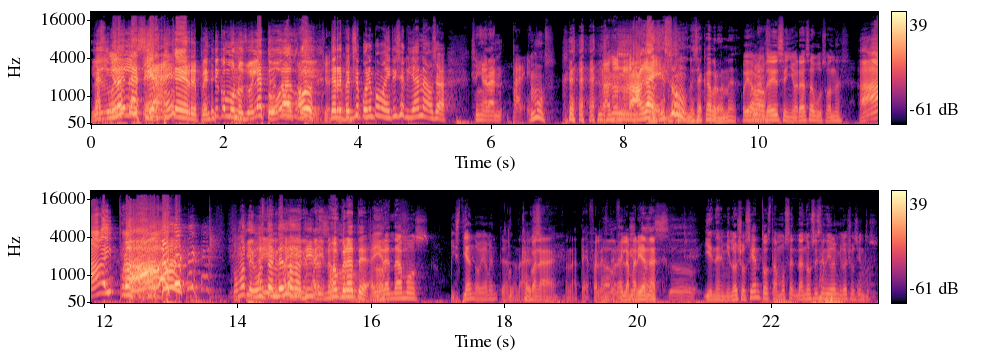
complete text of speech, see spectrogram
La duele la asiática ¿eh? de repente como nos duele a A todos, güey. De repente se ponen pomadita y se aliviana. O sea, señora, paremos. No, no, no, no haga eso. No sea cabrona. Oye, No, hablando de señoras abusonas. ¡Ay, ¿Cómo te gustan de esas a ti? no, espérate. No. Ayer andamos pisteando, obviamente. ¿no? ¿Qué Con la, con la tefa, la Ahora, Estefi, la ¿qué Mariana. pasó? Y en el 1800 estamos en... No sé si han ido al 1800.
